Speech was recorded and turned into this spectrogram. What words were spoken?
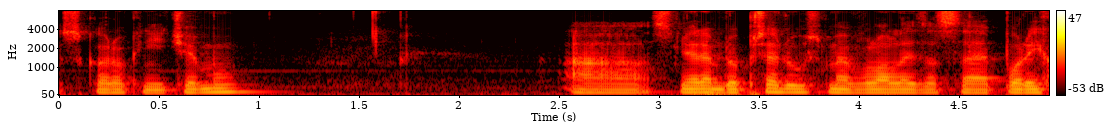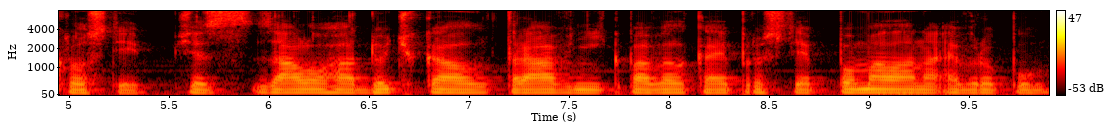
skoro k ničemu. A směrem dopředu jsme volali zase po rychlosti, že záloha dočkal, trávník, Pavelka je prostě pomalá na Evropu,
